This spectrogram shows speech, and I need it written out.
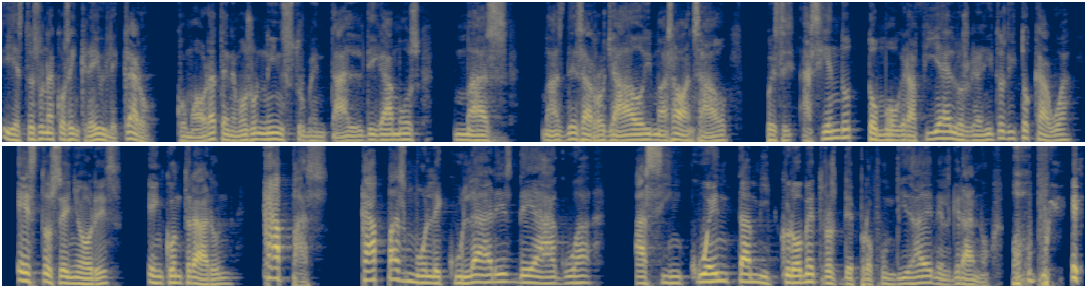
Y esto es una cosa increíble. Claro, como ahora tenemos un instrumental, digamos, más, más desarrollado y más avanzado, pues haciendo tomografía de los granitos de Itokawa, estos señores encontraron capas, capas moleculares de agua a 50 micrómetros de profundidad en el grano. Oh, pues,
